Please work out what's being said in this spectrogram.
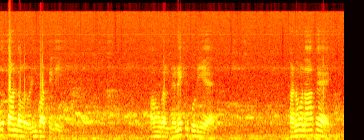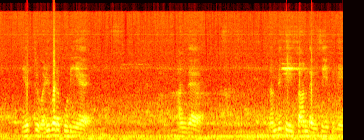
கூத்தாண்டவர் வழிபாட்டிலே அவங்க நினைக்கக்கூடிய கணவனாக ஏற்று வழிபடக்கூடிய அந்த நம்பிக்கை சார்ந்த விஷயத்திலே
